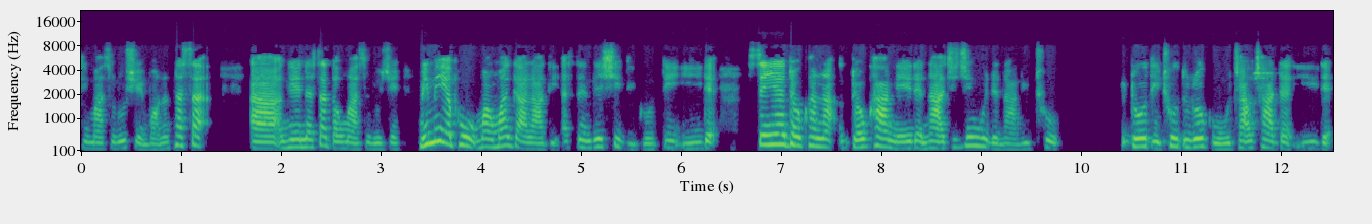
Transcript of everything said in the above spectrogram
ဒီမှာဆိုလို့ရှိရင်ပေါ့နော်20အာငွေ23မှာဆိုလို့ရှင်မိမိအဖို့မောင်မိုက်ကာလာဒီအစင်သစ်ရှိဒီကိုတည်ဤတဲ့ဆင်းရဲဒုက္ခနာဒုက္ခနေတဲ့နာကြီးချင်းဝေဒနာလေးထို့တို့ဒီထို့သူတို့ကိုကြောက်ချတတ်ဤတဲ့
